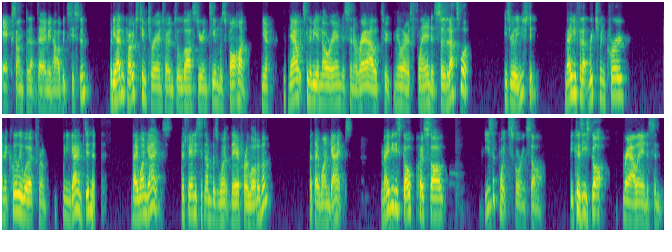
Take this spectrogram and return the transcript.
X under that Damien Hardwick system, but he hadn't coached Tim Taranto until last year, and Tim was fine. You know, now it's going to be a Noah Anderson, a Rowell, a Touk Miller, as Flanders. So that's what is really interesting. Maybe for that Richmond crew, and it clearly worked for winning games, didn't it? They won games. The fantasy numbers weren't there for a lot of them, but they won games. Maybe this Gold Coast style is a point scoring style because he's got Rowell Anderson,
